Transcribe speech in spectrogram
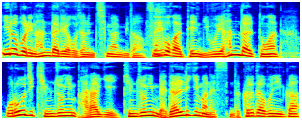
잃어버린 한 달이라고 저는 칭합니다. 네. 후보가 네. 된 이후에 한 달 동안 오로지 김종인 바라기, 김종인 매달리기만 했습니다. 그러다 보니까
